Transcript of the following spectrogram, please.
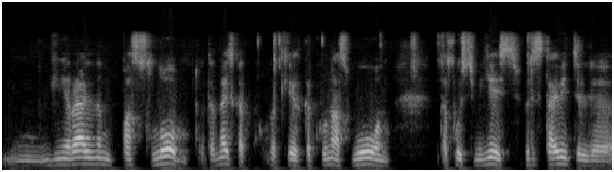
генеральным послом. Это, знаете, как, как, у нас в ООН допустим, есть представители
